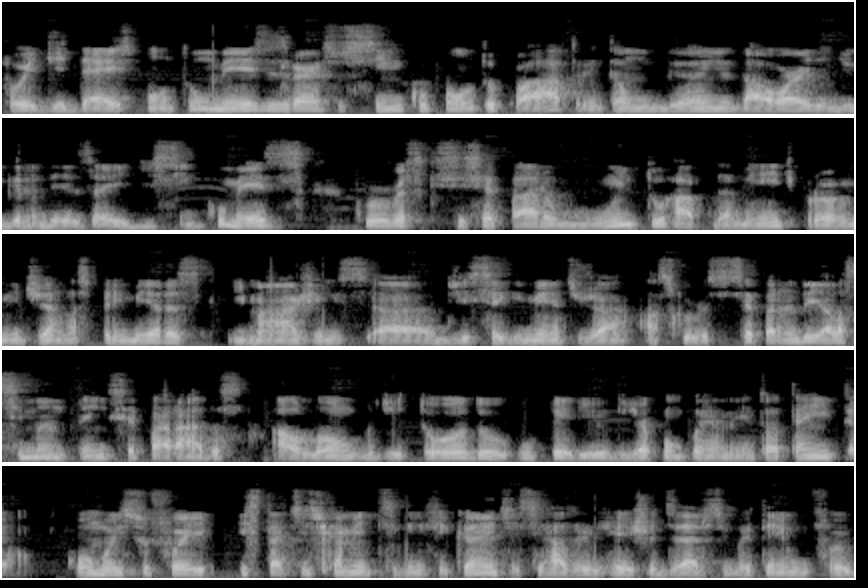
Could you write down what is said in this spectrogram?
foi de 10.1 meses versus 5.4, então um ganho da ordem de grandeza aí de 5 meses, curvas que se separam muito rapidamente, provavelmente já nas primeiras imagens uh, de segmento já as curvas se separando e elas se mantêm separadas ao longo de todo o período de acompanhamento até então. Como isso foi estatisticamente significante, esse hazard ratio de 0,51 foi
